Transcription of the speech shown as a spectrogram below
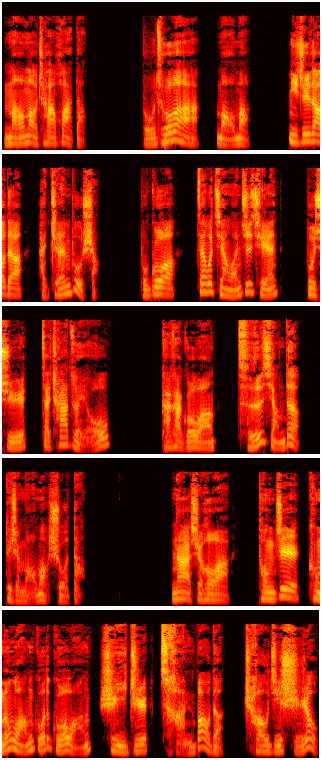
毛毛插话道：“不错啊，毛毛，你知道的还真不少。不过，在我讲完之前，不许再插嘴哦。”卡卡国王慈祥的对着毛毛说道：“那时候啊。”统治恐龙王国的国王是一只残暴的超级食肉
